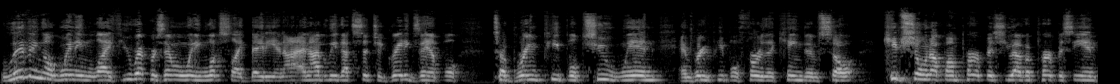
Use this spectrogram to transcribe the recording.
living a winning life. You represent what winning looks like, baby. And I, and I believe that's such a great example to bring people to win and bring people for the kingdom. So keep showing up on purpose. You have a purpose, Ian,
